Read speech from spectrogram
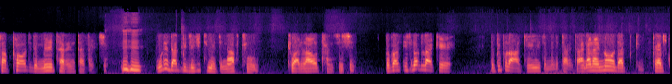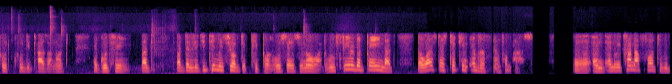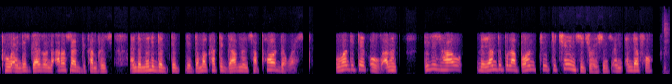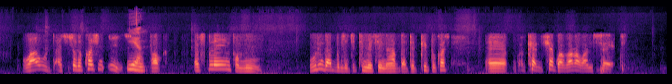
support the military intervention, mm-hmm. would that be legitimate enough to to allow transition? Because it's not like uh, the people are against the military. And, and I know that perhaps coup, coup d'etats are not a good thing, but but the legitimacy of the people who says, you know what, we feel the pain that the West is taking everything from us. Uh, and and we can't afford to be poor, and these guys on the other side become rich, and the minute the, the, the democratic government support the West, we want to take over. I mean, this is how the young people are born to, to change situations, and, and therefore, why would I? So the question is, yeah, talk, explain for me, wouldn't that be legitimacy enough that the people, because uh, Che Guevara once said,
